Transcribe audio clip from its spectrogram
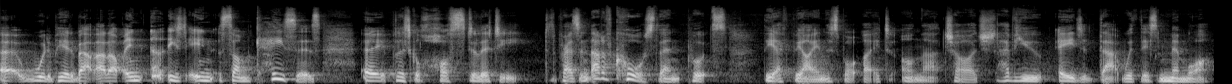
uh, would appear to back that up. In at least in some cases, a political hostility to the president. That, of course, then puts the FBI in the spotlight on that charge. Have you aided that with this memoir?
